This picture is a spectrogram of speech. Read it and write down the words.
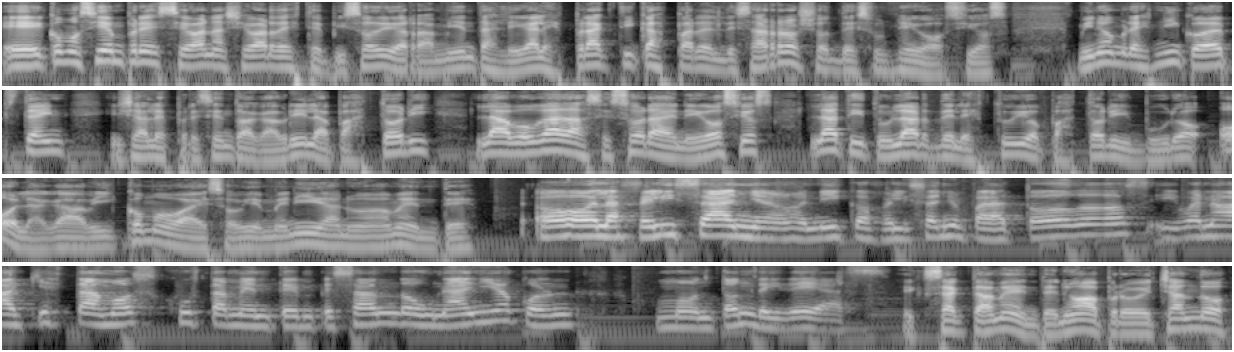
Eh, como siempre, se van a llevar de este episodio herramientas legales prácticas para el desarrollo de sus negocios. Mi nombre es Nico Epstein y ya les presento a Gabriela Pastori, la abogada asesora de negocios, la titular del estudio Pastori Buró. Hola Gaby, ¿cómo va eso? Bienvenida nuevamente. Hola, feliz año, Nico, feliz año para todos. Y bueno, aquí estamos justamente empezando un año con un montón de ideas. Exactamente, ¿no? Aprovechando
